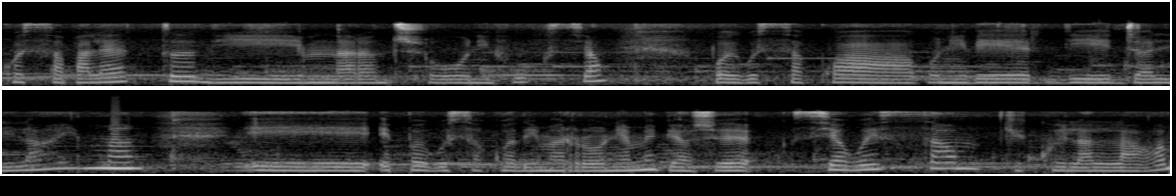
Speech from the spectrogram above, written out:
questa palette di arancioni fucsia poi questa qua con i verdi e gialli lime e, e, poi questa qua dei marroni. A me piace sia questa che quella là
